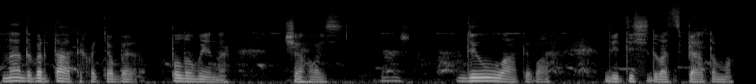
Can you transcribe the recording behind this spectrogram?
треба вертати хоча б половина чогось. Дивувати вас у 2025-му.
